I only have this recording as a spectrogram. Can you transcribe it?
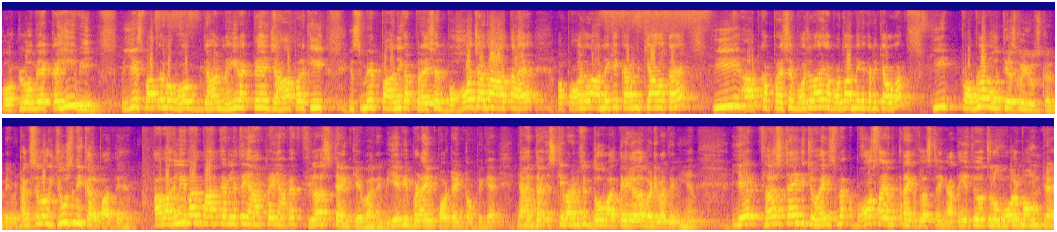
होटलों में कहीं भी तो ये इस बात का लोग बहुत ध्यान नहीं रखते हैं, जहाँ पर कि इसमें पानी का प्रेशर बहुत ज़्यादा आता है और बहुत ज़्यादा आने के कारण क्या होता है कि आपका प्रेशर बहुत ज़्यादा आएगा, बहुत ज़्यादा आने के कारण क्या होगा कि प्रॉब्लम होती है इसको यूज़ करने में, ढंग से लोग यूज़ नहीं कर पाते हैं। अब अगली बात बात कर लेते हैं यहाँ पे यहाँ पे फ्लश टैंक के बारे में, ये भी बड़ा इंपॉर्टेंट टॉपिक है। यहाँ इसके बारे में सिर्फ़ दो बातें हैं, ज़्यादा बड़ी बातें नहीं है। ये फ्लश टैंक जो है, इसमें बहुत सारे तरह के फ्लश टैंक आते हैं। ये तो चलो वॉल माउंट है,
